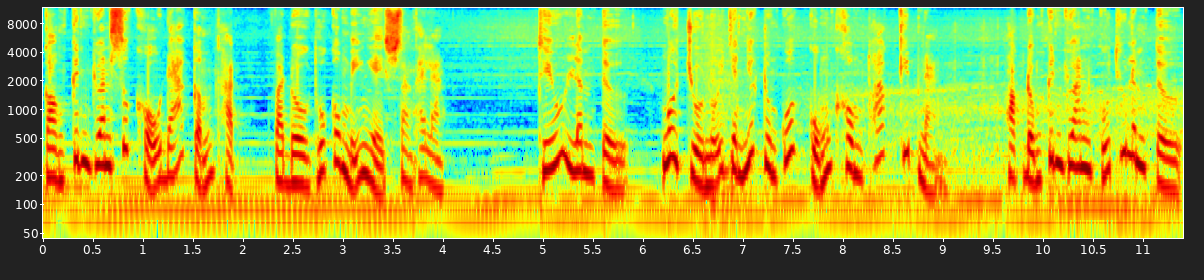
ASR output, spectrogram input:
còn kinh doanh xuất khẩu đá cẩm thạch, và đồ thủ công mỹ nghệ sang Thái Lan. Thiếu Lâm Tự, ngôi chùa nổi danh nhất Trung Quốc cũng không thoát kiếp nạn. Hoạt động kinh doanh của Thiếu Lâm Tự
